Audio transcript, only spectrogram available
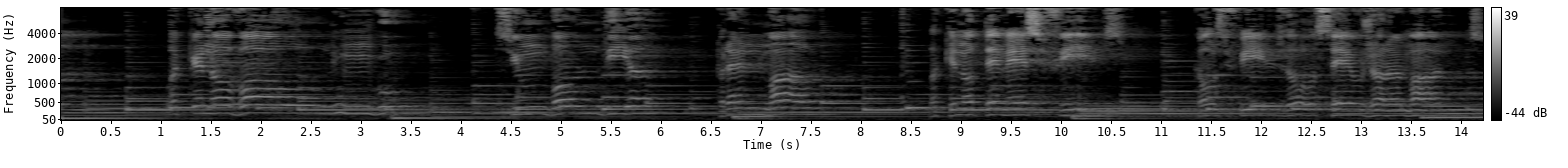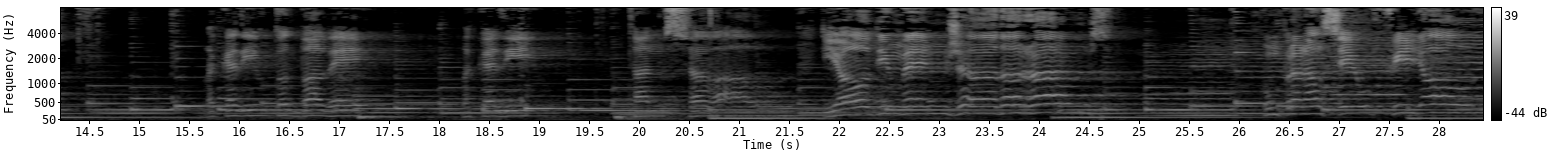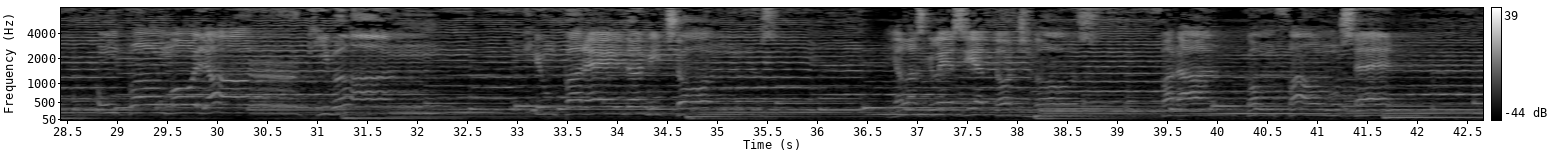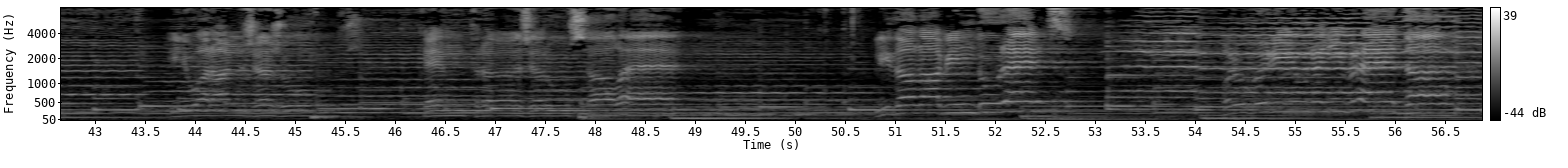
la que no vol ningú si un bon dia pren mal la que no té més fills que els fills dels seus germans. La que diu tot va bé diu tant se val. I el diumenge de Rams comprarà el seu fillol un palmó llarg i blanc i un parell de mitjons. I a l'església tots dos faran com fa el mossèn. I lluaran Jesús a Jerusalem. Li donà vint durets per obrir una llibreta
